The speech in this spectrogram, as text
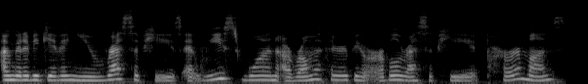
I'm going to be giving you recipes, at least one aromatherapy or herbal recipe per month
